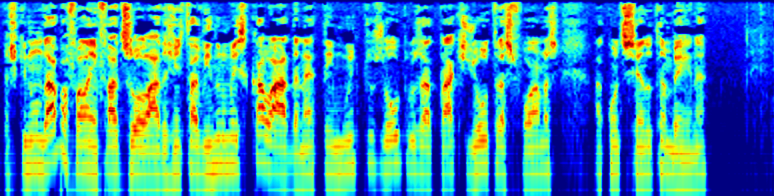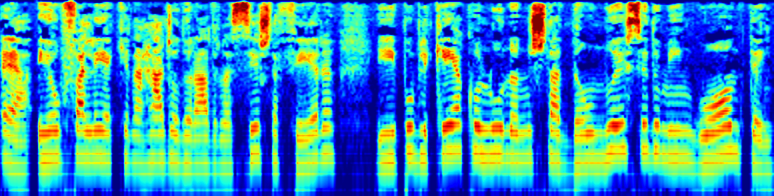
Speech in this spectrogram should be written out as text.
acho que não dá para falar em fato isolado, a gente está vindo numa escalada, né? Tem muitos outros ataques de outras formas acontecendo também, né? É, eu falei aqui na Rádio Eldorado na sexta-feira e publiquei a coluna no Estadão nesse domingo, ontem,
